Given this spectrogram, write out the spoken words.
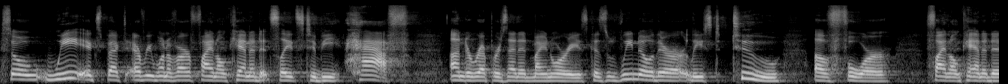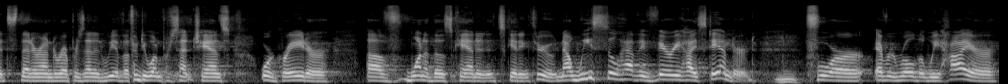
So we expect every one of our final candidate slates to be half underrepresented minorities because we know there are at least two of four final candidates that are underrepresented, we have a 51% chance or greater of one of those candidates getting through. Now, we still have a very high standard mm. for every role that we hire,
